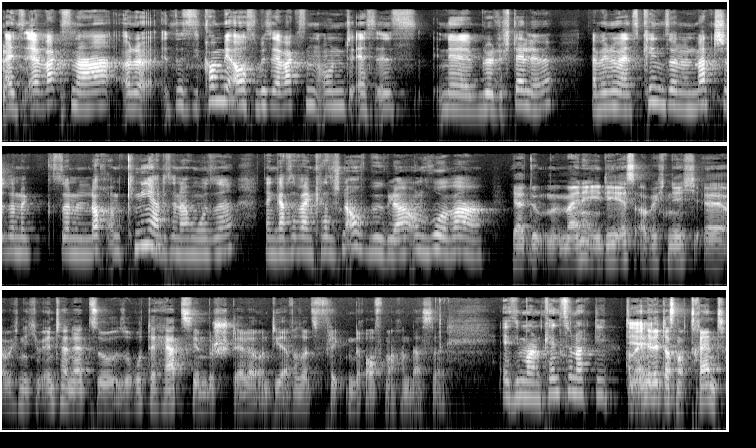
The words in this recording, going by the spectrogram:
als Erwachsener, oder es ist die Kombi aus, du bist erwachsen und es ist eine blöde Stelle. Aber wenn du als Kind so einen Matsch, so, eine, so ein Loch im Knie hattest in der Hose, dann gab es einfach einen klassischen Aufbügler und Ruhe war. Ja, du, meine Idee ist, ob ich nicht, äh, ob ich nicht im Internet so, so rote Herzchen bestelle und die einfach so als Flicken drauf machen lasse. Ey Simon, kennst du noch die, Am Ende wird das noch Trend.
